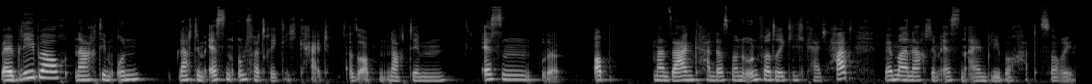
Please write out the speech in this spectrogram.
bei Blähbauch nach dem, Un nach dem Essen Unverträglichkeit. Also ob nach dem Essen oder ob man sagen kann, dass man eine Unverträglichkeit hat, wenn man nach dem Essen einen Blähbauch hat. Sorry.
